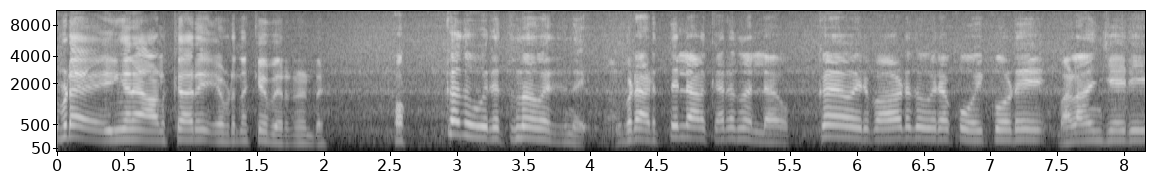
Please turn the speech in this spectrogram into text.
ഇവിടെ ഇങ്ങനെ ആൾക്കാർ എവിടെ നിന്നൊക്കെ വരുന്നുണ്ട്? ഒക്കെ ദൂരത്തു നിന്നാണ് വരുന്നത് ഇവിടെ അടുത്തുള്ള ആൾക്കാരൊന്നുമല്ല ഒക്കെ ഒരുപാട് ദൂരം കോഴിക്കോട് വളാഞ്ചേരി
